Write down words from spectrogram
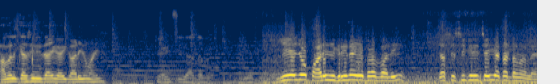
अमल कैसी नहीं जाएगी गाड़ी में भाई? ये जो पहाड़ी दिख रही ना ये बर्फ़ वाली जस्ट इसी के नीचे ही अटल टनल है।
